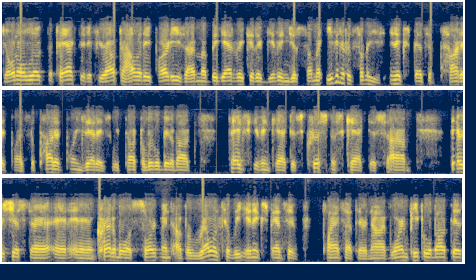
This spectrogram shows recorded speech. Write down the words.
don't overlook the fact that if you're out to holiday parties, I'm a big advocate of giving just some, even if it's some of these inexpensive potted plants, the potted poinsettias. We've talked a little bit about Thanksgiving cactus, Christmas cactus. Um, there's just a, an, an incredible assortment of relatively inexpensive plants out there. Now, I've warned people about this.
